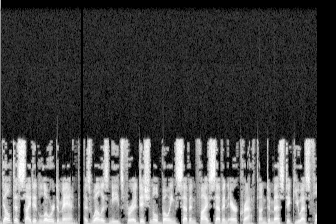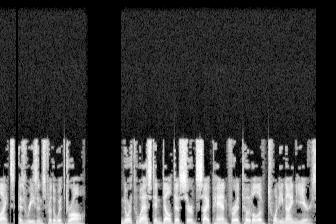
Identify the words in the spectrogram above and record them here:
Delta cited lower demand, as well as needs for additional Boeing 757 aircraft on domestic U.S. flights, as reasons for the withdrawal. Northwest and Delta served Saipan for a total of 29 years.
